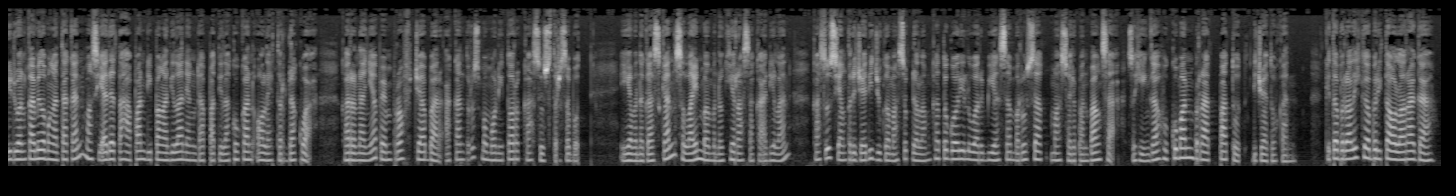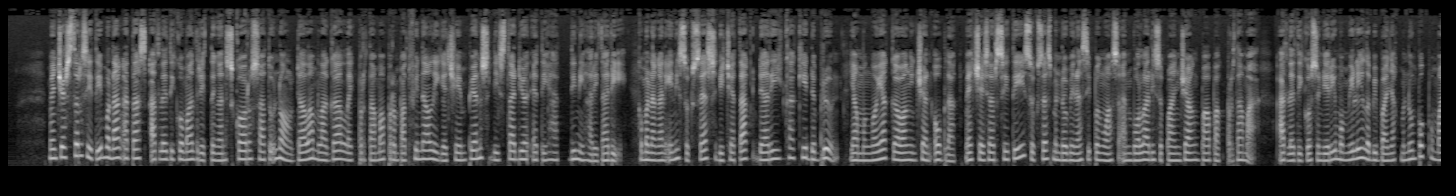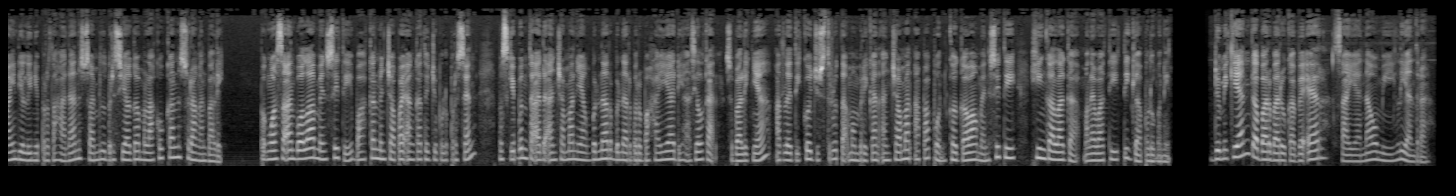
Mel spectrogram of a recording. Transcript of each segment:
Ridwan Kamil mengatakan masih ada tahapan di pengadilan yang dapat dilakukan oleh terdakwa. Karenanya Pemprov Jabar akan terus memonitor kasus tersebut. Ia menegaskan selain memenuhi rasa keadilan, kasus yang terjadi juga masuk dalam kategori luar biasa merusak masa depan bangsa, sehingga hukuman berat patut dijatuhkan. Kita beralih ke berita olahraga. Manchester City menang atas Atletico Madrid dengan skor 1-0 dalam laga leg pertama perempat final Liga Champions di Stadion Etihad dini hari tadi. Kemenangan ini sukses dicetak dari kaki De Bruyne yang mengoyak gawang Jan Oblak. Manchester City sukses mendominasi penguasaan bola di sepanjang babak pertama. Atletico sendiri memilih lebih banyak menumpuk pemain di lini pertahanan sambil bersiaga melakukan serangan balik. Penguasaan bola Man City bahkan mencapai angka 70 persen meskipun tak ada ancaman yang benar-benar berbahaya dihasilkan. Sebaliknya, Atletico justru tak memberikan ancaman apa pun ke gawang Man City hingga laga melewati 30 menit. Demikian kabar baru KBR, saya Naomi Liandra.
